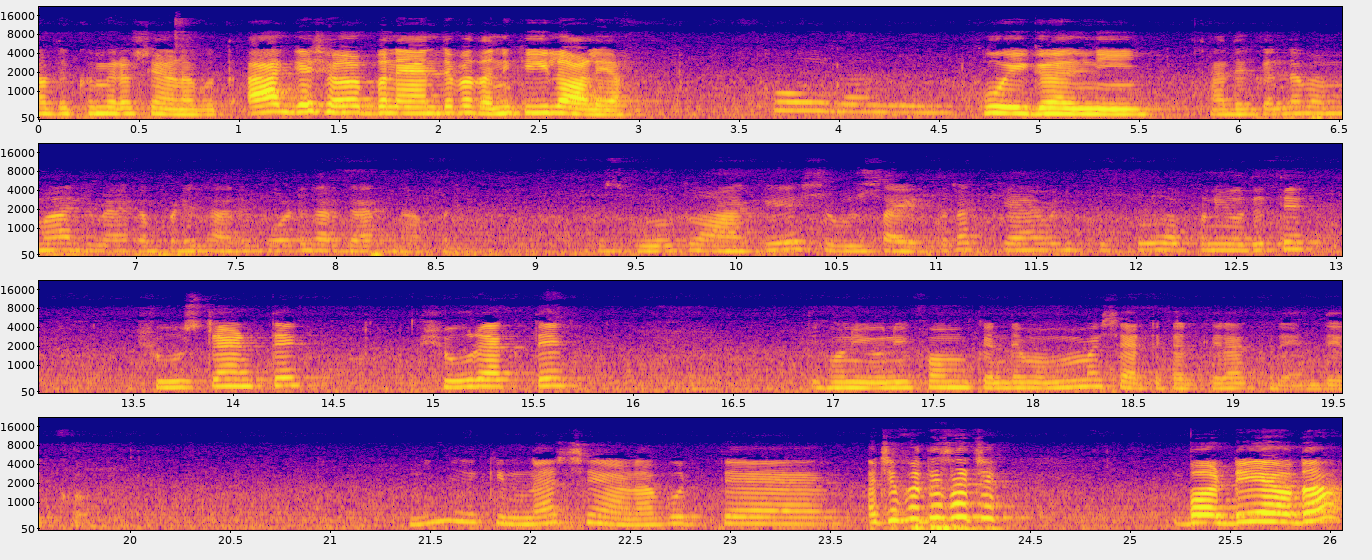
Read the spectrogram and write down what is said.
ਆ ਦੇਖੋ ਮੇਰਾ ਸਿਆਣਾ ਪੁੱਤ। ਆ ਅੱਗੇ ਸ਼ਰਟ ਬਨੈਣ ਤੇ ਪਤਾ ਨਹੀਂ ਕੀ ਲਾ ਲਿਆ। ਕੋਈ ਗੱਲ ਨਹੀਂ ਕੋਈ ਗੱਲ ਨਹੀਂ ਆ ਦੇਖ ਕਹਿੰਦਾ ਮੰਮਾ ਅੱਜ ਮੈਂ ਕੱਪੜੇ ਸਾਰੇ ਫੋਲਡ ਕਰਕੇ ਰੱਖਣਾ ਆਪਣੇ। ਸਕੂਲ ਤੋਂ ਆ ਕੇ ਸ਼ੂਜ਼ ਸਾਈਡ ਤੇ ਰੱਖਿਆ ਹੈ ਮੇਰੀ ਕੁੱਕੂ ਆਪਣੀ ਉਹਦੇ ਤੇ ਸ਼ੂ ਸਟੈਂਡ ਤੇ ਸ਼ੂ ਰੈਕ ਤੇ। ਤੇ ਹੁਣ ਯੂਨੀਫਾਰਮ ਕਹਿੰਦੇ ਮੰਮਾ ਮੈਂ ਸੈੱਟ ਕਰਕੇ ਰੱਖ ਰਿਹਾ ਦੇਖੋ। ਨਹੀਂ ਮੇਰੇ ਕਿੰਨਾ ਸਿਆਣਾ ਪੁੱਤ ਹੈ। ਅੱਛਾ ਫਤਿਹ ਸੱਚ ਬਰਥਡੇ ਹੈ ਉਹਦਾ।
